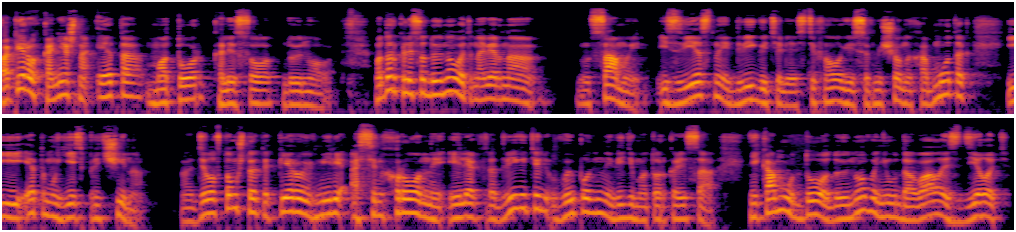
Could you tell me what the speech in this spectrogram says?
Во-первых, конечно, это мотор-колесо Дуйнова. Мотор-колесо Дуйнова это, наверное, самый известный двигатель с технологией совмещенных обмоток, и этому есть причина. Дело в том, что это первый в мире асинхронный электродвигатель, выполненный в виде мотор-колеса. Никому до Дуйнова не удавалось сделать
